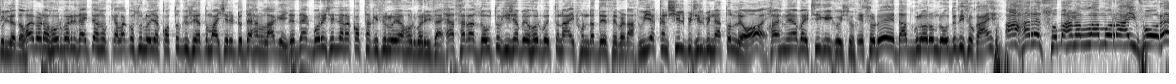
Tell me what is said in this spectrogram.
তুলিয়া দাও। হয় বেটা হোর বাড়ি যাইতে আসো কেলা কচু লইয়া কত কিছু এত মাইসের একটু দেখান লাগে। যে দেখ বরিশালেরা কথা কিছু লইয়া হোর বাড়ি যায়। হ্যাঁ সারা যৌতুক হিসাবে হোর বাড়ি তো না আইফোনটা দেছে বেটা। দুই একখান শিল্পী শিল্পী না তুললে হয়। হয় মেয়া ভাই ঠিকই কইছো। এ ছোট এ দাঁতগুলো রম রৌদে দিছো কায়? আহারে সুবহানাল্লাহ মোর আইফোন এ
